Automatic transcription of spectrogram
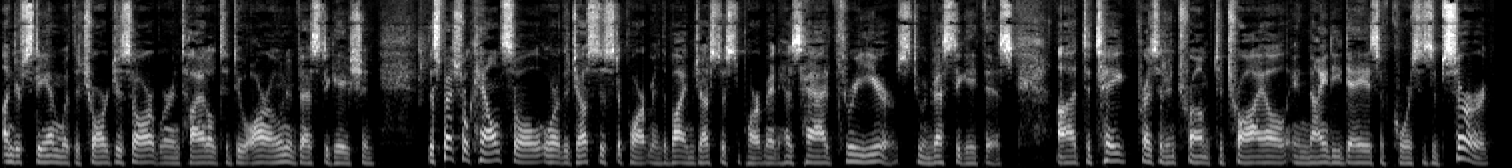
understand what the charges are. We're entitled to do our own investigation. The special counsel or the Justice Department, the Biden Justice Department, has had three years to investigate this. Uh, to take President Trump to trial in 90 days, of course, is absurd.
